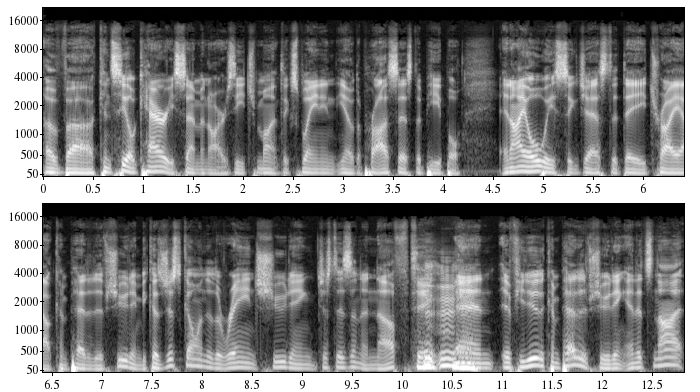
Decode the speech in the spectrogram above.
of uh, concealed carry seminars each month, explaining you know the process to people, and I always suggest that they try out competitive shooting because just going to the range shooting just isn't enough. And if you do the competitive shooting, and it's not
